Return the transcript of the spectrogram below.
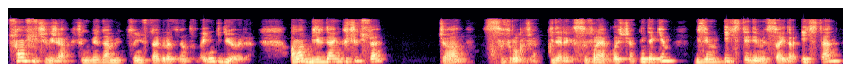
sonsuz çıkacak. Çünkü birden büyük sayı üstel grafiğini hatırlayın gidiyor öyle. Ama birden küçükse cevap sıfır olacak. Giderek sıfıra yaklaşacak. Nitekim bizim x dediğimiz sayıda x'ten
